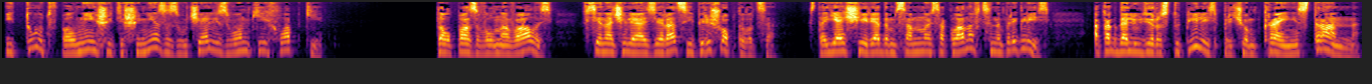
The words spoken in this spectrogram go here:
И тут в полнейшей тишине зазвучали звонкие хлопки. Толпа заволновалась, все начали озираться и перешептываться. Стоящие рядом со мной соклановцы напряглись, а когда люди расступились, причем крайне странно,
